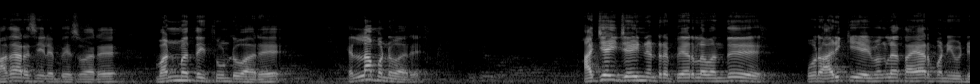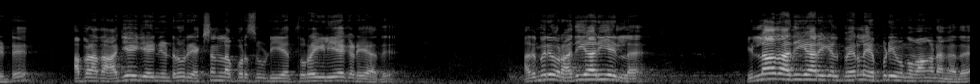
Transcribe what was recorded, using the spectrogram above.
மத அரசியலை பேசுவார் வன்மத்தை தூண்டுவார் எல்லாம் பண்ணுவார். அஜய் ஜெயின் என்ற பேரில் வந்து ஒரு அறிக்கையை இவங்கள தயார் பண்ணி விட்டுட்டு அப்புறம் அந்த அஜய் ஜெயின் என்ற ஒரு எக்ஷன் லப்பர்ஸுடைய துறையிலேயே கிடையாது. அது மாதிரி ஒரு அதிகாரியே இல்லை. இல்லாத அதிகாரிகள் பேரில் எப்படி இவங்க வாங்கினாங்க அதை?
